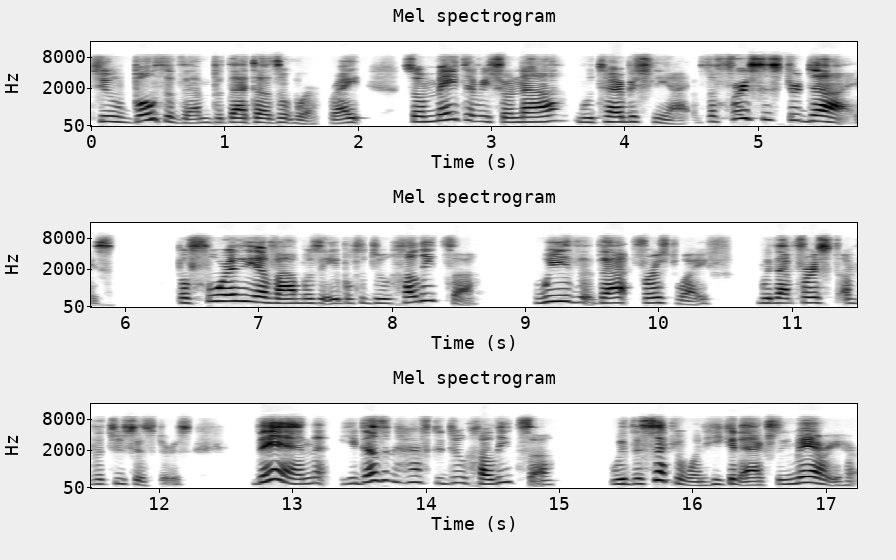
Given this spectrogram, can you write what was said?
to both of them, but that doesn't work, right? So Meta Rishona Mutar. If the first sister dies before the avam was able to do chalitza with that first wife, with that first of the two sisters, then he doesn't have to do chalitza with the second one. He can actually marry her.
